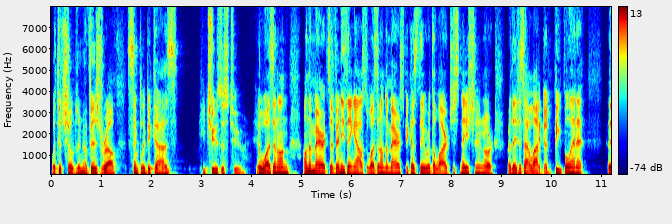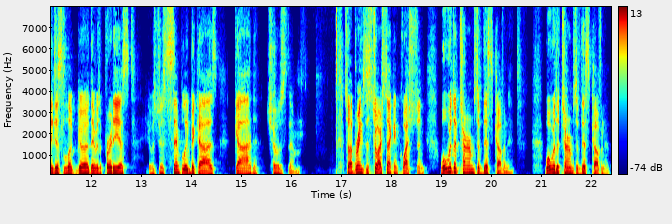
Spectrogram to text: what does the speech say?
with the children of Israel simply because he chooses to. It wasn't on, on the merits of anything else. It wasn't on the merits because they were the largest nation or, or they just had a lot of good people in it. They just looked good. They were the prettiest. It was just simply because God chose them. So that brings us to our second question. What were the terms of this covenant? What were the terms of this covenant?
